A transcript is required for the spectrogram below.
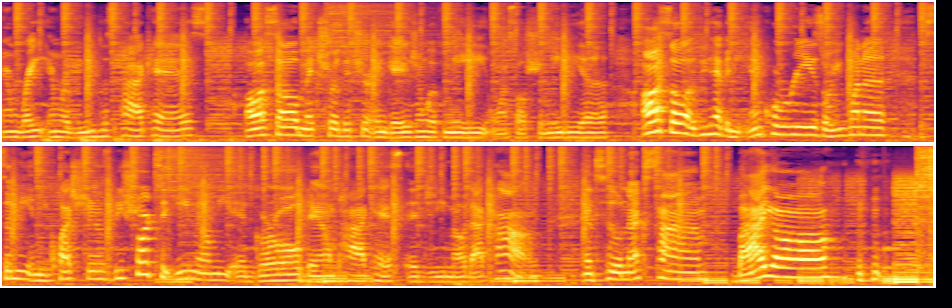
and rate and review this podcast. Also, make sure that you're engaging with me on social media. Also, if you have any inquiries or you want to send me any questions, be sure to email me at girldownpodcast at gmail.com. Until next time, bye y'all.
